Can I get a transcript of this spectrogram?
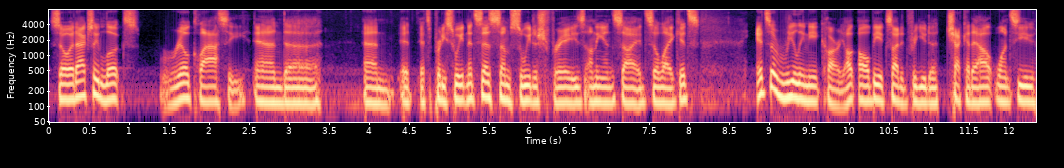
So it actually looks real classy and uh, and it, it's pretty sweet. And it says some Swedish phrase on the inside. So like it's it's a really neat car. I'll, I'll be excited for you to check it out once you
